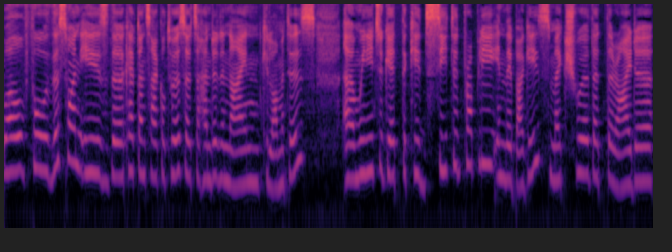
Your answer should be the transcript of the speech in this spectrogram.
Well, for this one is the Cape Town Cycle Tour, so it's 109 kilometers. Um, we need to get the kids seated properly in their buggies, make sure that the rider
